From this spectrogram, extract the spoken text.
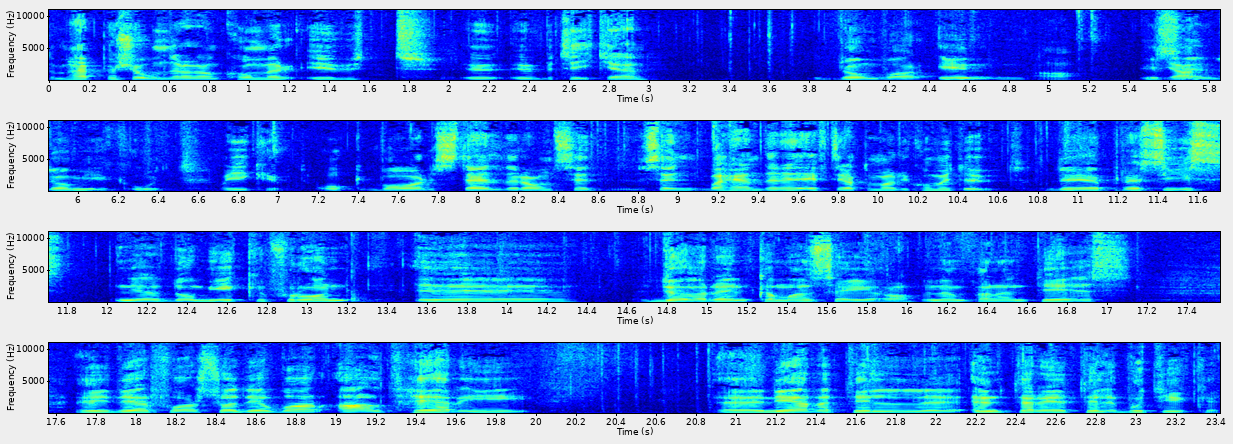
de här personerna de kommer ut ur, ur butiken. De var in. Ja. Sen de gick ut. Och gick ut. Och var ställde de sig... Sen, vad hände efter att de hade kommit ut? Det är precis när de gick från eh, dörren kan man säga, Ja. inom parentes. Eh, därför så det var allt här i eh, nere till eh, entret till butiken.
